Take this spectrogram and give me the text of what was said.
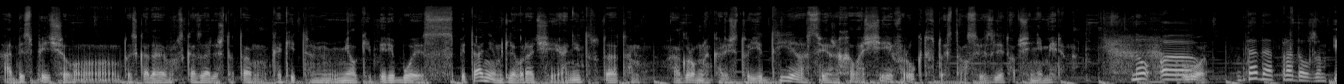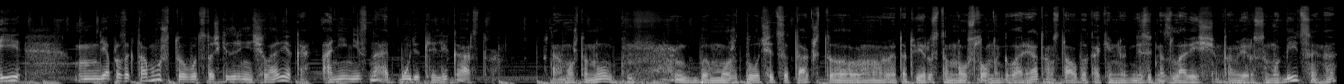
обеспечил, то есть когда им сказали, что там какие-то мелкие перебои с питанием для врачей, они туда там огромное количество еды, свежих овощей, фруктов, то есть там свезли это вообще немерено. Ну, э, Вот. да-да, продолжим. И я просто к тому, что вот с точки зрения человека, они не знают, будет ли лекарство. Потому что, ну, может получиться так, что этот вирус, там, ну, условно говоря, там стал бы каким-нибудь действительно зловещим там вирусом-убийцей, да?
